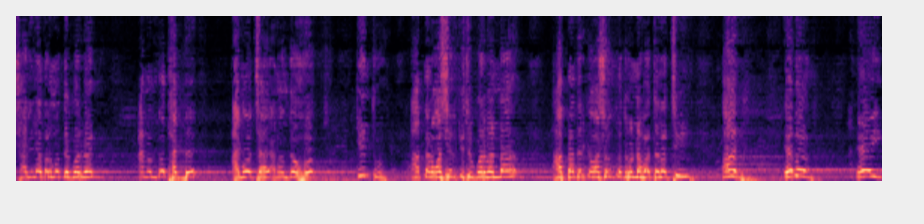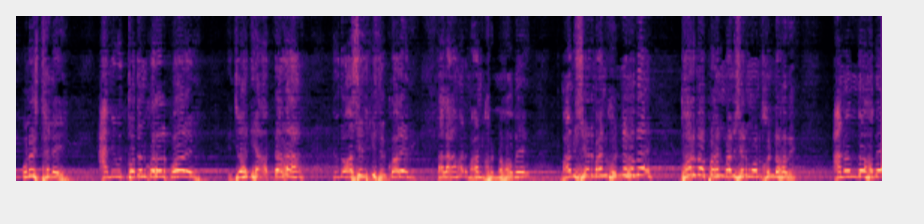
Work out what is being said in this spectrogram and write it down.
শালীনতার মধ্যে করবেন আনন্দ থাকবে। আমিও চাই আনন্দ হোক, কিন্তু আপনারা অশ্লীল কিছু করবেন না। আপনাদেরকে অসংখ্য ধন্যবাদ জানাচ্ছি। আর, এবং এই অনুষ্ঠানে আমি উদ্বোধন করার পরে যদি আপনারা যদি অশ্লীল কিছু করেন, তাহলে আমার মান ক্ষুণ্ণ হবে। মানুষের মান ক্ষুণ্ণ হবে। ধর্মপ্রাণ মানুষের মন ক্ষুণ্ণ হবে, আনন্দ হবে,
